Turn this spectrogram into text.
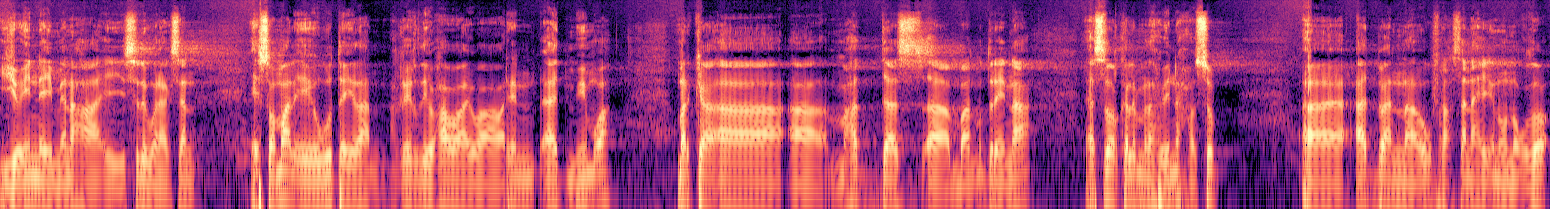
iyo in ay meenaha ay sida wanaagsan ee soomaaliya ay ugu daydaan. Xaqiiqdii waxaa waaye waa arrin aad muhiim u ah. Marka mahaddaas baan u diraynaa. Sidoo kale madaxweynaha cusub aad baan ugu faraxsanahay inuu noqdo.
